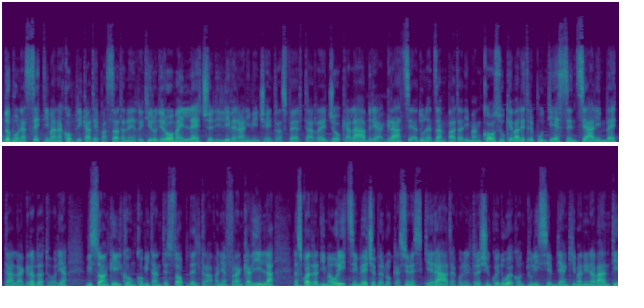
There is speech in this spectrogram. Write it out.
Dopo una settimana complicata e passata nel ritiro di Roma, il Lecce di Liverani vince in trasferta a Reggio Calabria grazie ad una zampata di Mancosu che vale tre punti essenziali in vetta alla graduatoria, visto anche il concomitante stop del Trapani a Francavilla. La squadra di Maurizio invece per l'occasione schierata con il 3-5-2 con Tulissi e Bianchimano in avanti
